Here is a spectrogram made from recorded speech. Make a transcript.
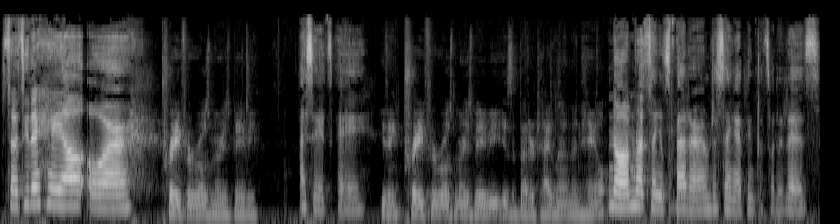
So it's either hail or Pray for Rosemary's Baby. I say it's A. You think "Pray for Rosemary's Baby" is a better tagline than "Hail"? No, I'm not saying it's better. I'm just saying I think that's what it is.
